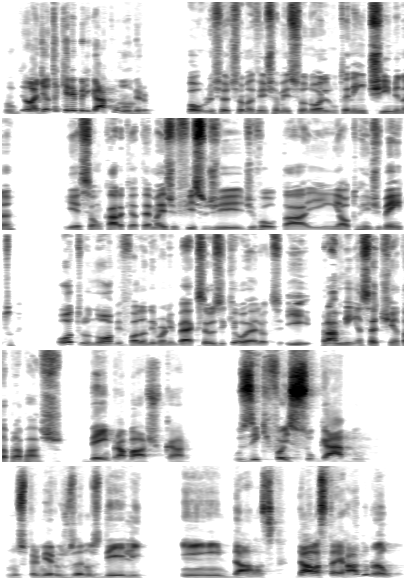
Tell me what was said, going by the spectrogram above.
Não adianta querer brigar com o número. Bom, o Richard Sherman a gente já mencionou, ele não tem nem time, né? E esse é um cara que é até mais difícil de, de voltar aí em alto rendimento. Outro nome, falando em running backs, é o Ezekiel Elliott. E para mim a setinha tá para baixo. Bem para baixo, cara. O Zeke foi sugado nos primeiros anos dele em Dallas. Dallas tá errado? Não.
